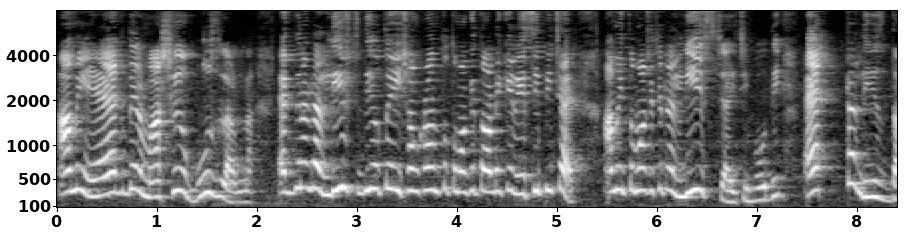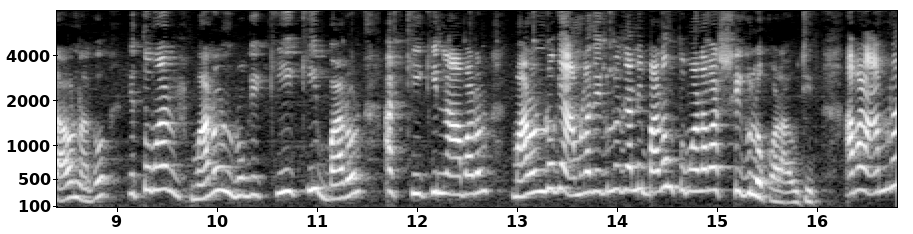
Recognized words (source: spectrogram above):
আমি এক দেড় মাসেও বুঝলাম না। একদিন একটা লিস্ট দিও তো এই সংক্রান্ত, তোমাকে তো অনেকে রেসিপি চায়। আমি তোমার কাছে একটা লিস্ট চাইছি বৌদি। একটা লিস্ট দাও না গো, যে তোমার মারণ রোগে কি কি বারণ আর কি কি না বারণ। মারণ রোগে আমরা যেগুলো জানি বারণ, তোমার আবার সেগুলো করা উচিত। আবার আমরা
